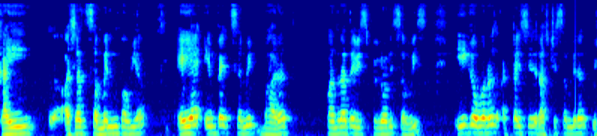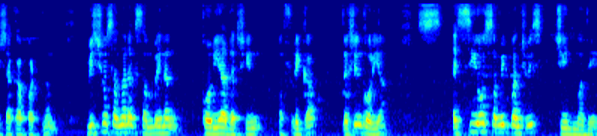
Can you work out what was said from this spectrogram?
काही अशाच संमेलन पाहूया. A I impact summit Bharat पंधरा ते वीस फेब्रुवारी सव्वीस. ई गव्हर्नन्स अठ्ठावीसशे राष्ट्रीय संमेलन विशाखापट्टणम. विश्व संगणक संमेलन कोरिया दक्षिण आफ्रिका दक्षिण Korea. S C O summit पंचवीस चीनमध्ये.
